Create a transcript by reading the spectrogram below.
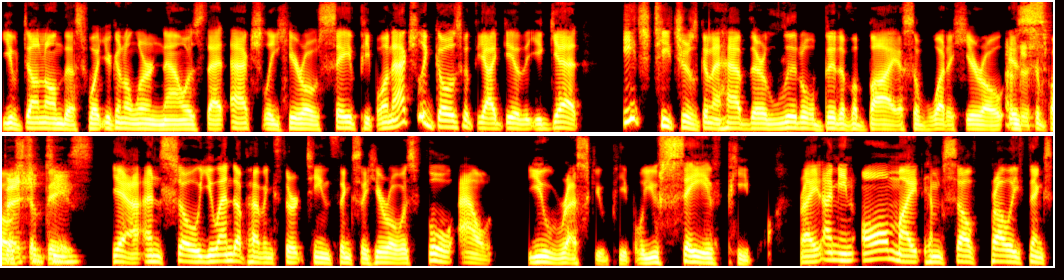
You've done on this. What you're going to learn now is that actually heroes save people and actually goes with the idea that you get. Each teacher is going to have their little bit of a bias of what a hero And is supposed to be. Yeah, and so you end up having 13 thinks a hero is full out. You rescue people, you save people, right? I mean, All Might himself probably thinks,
